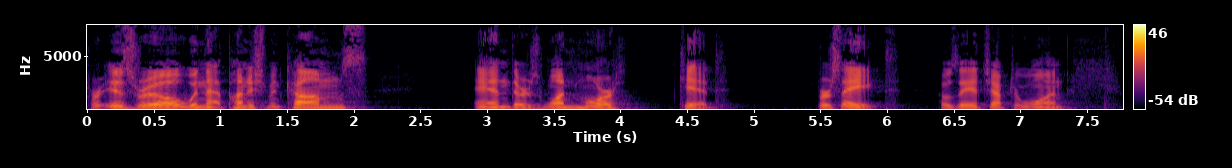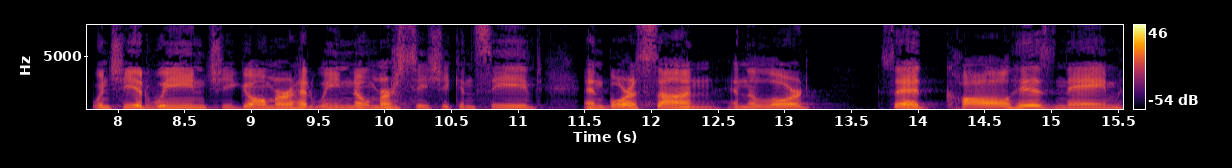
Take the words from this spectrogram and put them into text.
for Israel when that punishment comes. And there's one more kid. Verse 8, Hosea chapter 1. When she had weaned, she, Gomer, had weaned no mercy. She conceived and bore a son. And the Lord said, Call his name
